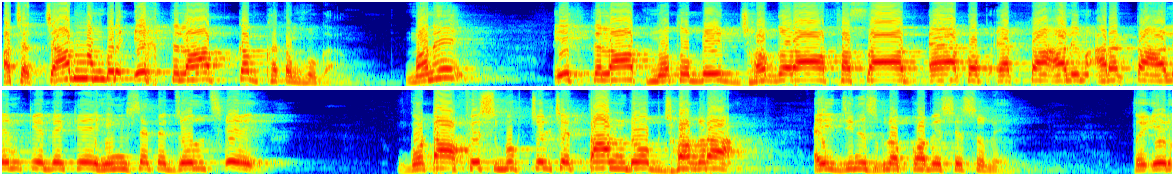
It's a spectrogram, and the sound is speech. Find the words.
अच्छा चार नंबर इख्तलाफ कब खत्म होगा মানে ইখতলাফ মতভেদ ঝগড়া ফাসাদ এক অপ একটা আলিম আরেকটা আলিমকে দেখে হিংসেতে জ্বলছে গোটা ফেসবুক চলছে তাণ্ডব ঝগড়া এই জিনিসগুলো কবে শেষ হবে তো এর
